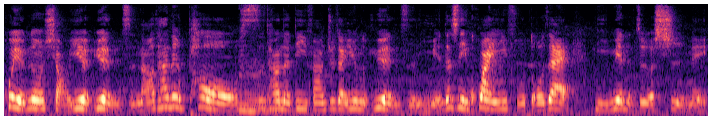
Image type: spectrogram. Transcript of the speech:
会有那种小院院子，然后它那个泡私汤的地方就在用院子里面，但是你换衣服都在里面的这个室内，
